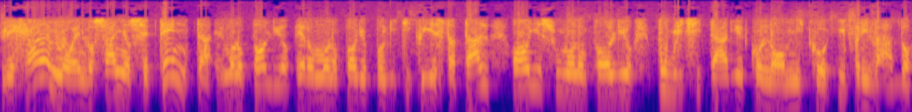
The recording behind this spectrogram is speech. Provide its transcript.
lejano, en los años 70, el monopolio era un monopolio político y estatal, hoy es un monopolio publicitario, económico y privado.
